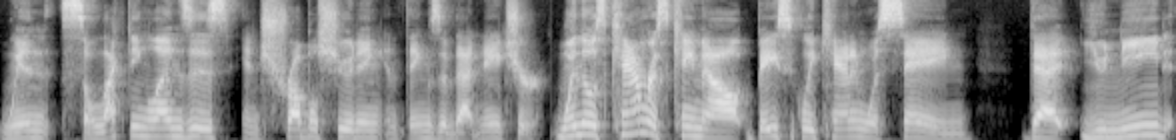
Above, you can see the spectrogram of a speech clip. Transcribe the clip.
when selecting lenses and troubleshooting and things of that nature. When those cameras came out, basically Canon was saying that you need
